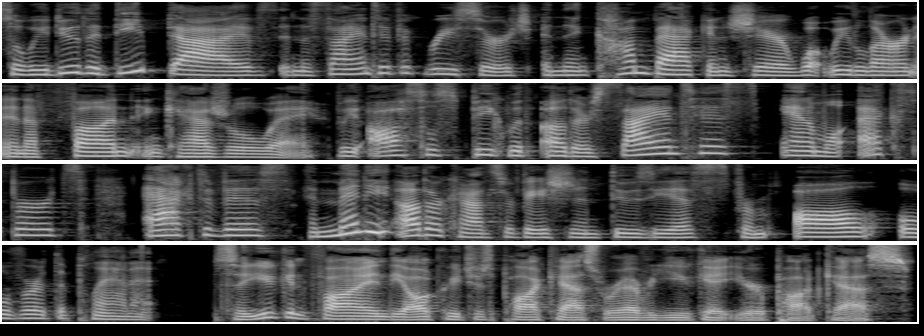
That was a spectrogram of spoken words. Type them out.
So we do the deep dives in the scientific research and then come back and share what we learn in a fun and casual way. We also speak with other scientists, animal experts, activists, and many other conservation enthusiasts from all over the planet. So you can find the All Creatures Podcast wherever you get your podcasts.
